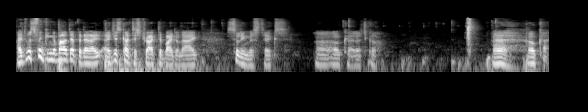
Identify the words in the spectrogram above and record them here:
I was thinking about that, but then I, I just got distracted by the lag. Silly mistakes. Uh, okay, let's go. Uh, okay.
